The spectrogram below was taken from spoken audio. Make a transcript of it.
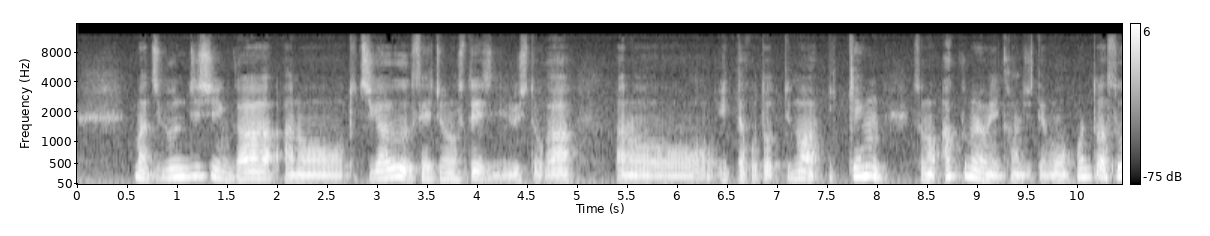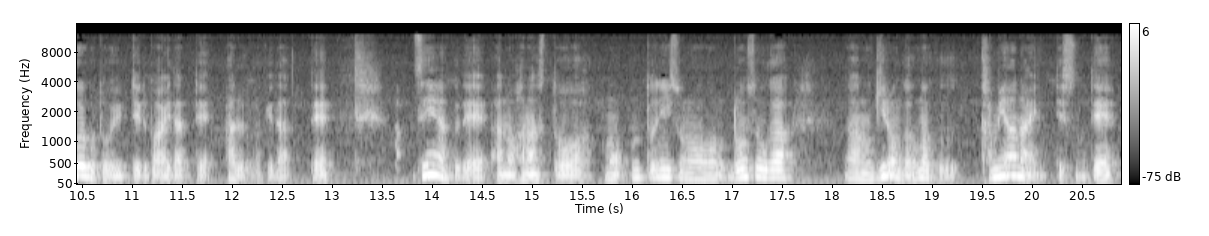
まあ、自分自身があのと違う成長のステージにいる人があの言ったことっていうのは一見その悪のように感じても本当はすごいことを言っている場合だってあるわけであって善悪であの話すともう本当にその論争があの議論がうまく噛み合わないですので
